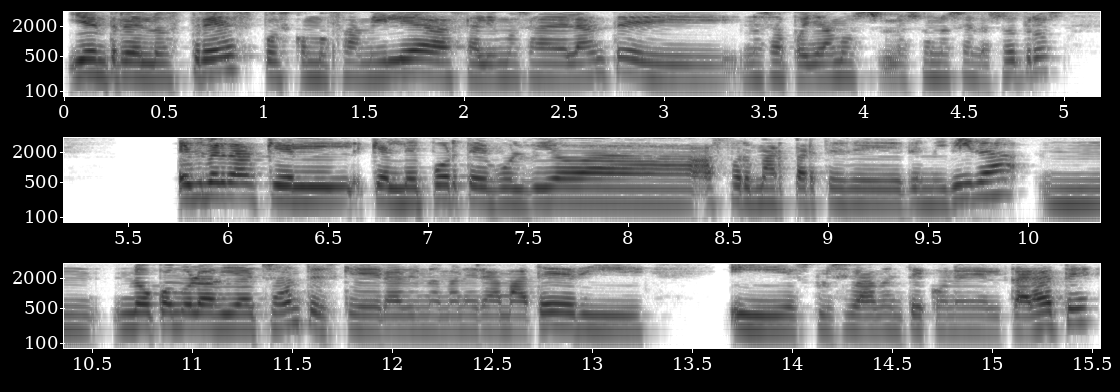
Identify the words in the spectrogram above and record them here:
Y entre los tres, pues como familia salimos adelante y nos apoyamos los unos en los otros. es verdad que el, deporte volvió a, formar parte de, mi vida, mm, no como lo había hecho antes, que era de una manera amateur y, exclusivamente con el karate.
